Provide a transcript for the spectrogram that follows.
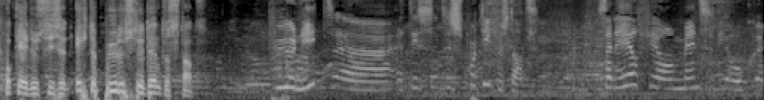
Oké, okay, dus het is een echte pure studentenstad? Puur niet. Uh, het, is, het is een sportieve stad. Er zijn heel veel mensen die ook uh,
